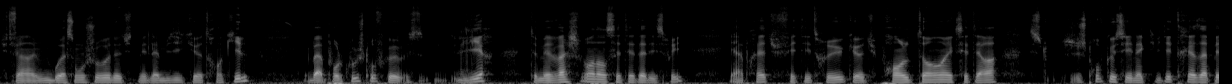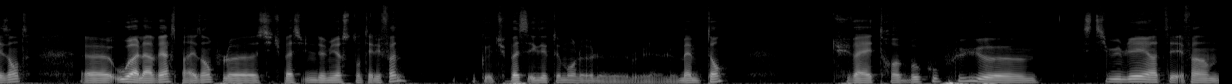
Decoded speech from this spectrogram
tu te fais un- une boisson chaude, tu te mets de la musique tranquille. Et bah pour le coup, je trouve que lire te met vachement dans cet état d'esprit. Et après, tu fais tes trucs, euh, tu prends le temps, etc. Je trouve que c'est une activité très apaisante. Euh, ou à l'inverse, par exemple, euh, si tu passes une demi-heure sur ton téléphone, que tu passes exactement le, même temps, tu vas être beaucoup plus stimulé. Enfin,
